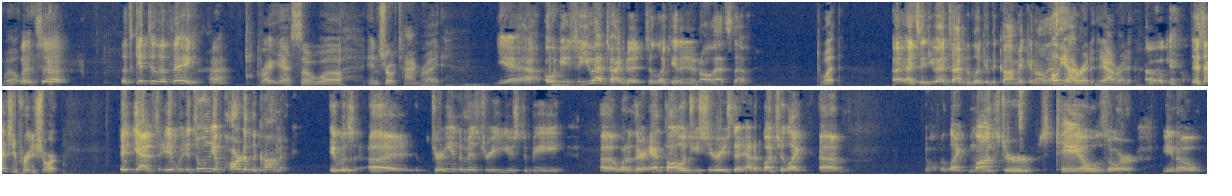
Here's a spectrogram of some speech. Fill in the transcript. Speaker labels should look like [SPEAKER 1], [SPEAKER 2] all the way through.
[SPEAKER 1] Well,
[SPEAKER 2] let's uh, let's get to the thing, huh?
[SPEAKER 1] right, yeah. So, uh, intro time, right?
[SPEAKER 2] Yeah. Oh, do- so you had time to, to look at it and all that stuff?
[SPEAKER 1] To what?
[SPEAKER 2] I, I said you had time to look at the comic and all that.
[SPEAKER 1] Oh yeah, I
[SPEAKER 2] stuff?
[SPEAKER 1] read it. Yeah, I read it.
[SPEAKER 2] Oh, okay.
[SPEAKER 1] It's actually pretty short.
[SPEAKER 2] It, yeah, it's, it, it's only a part of the comic. It was uh, Journey into Mystery used to be uh, one of their anthology series that had a bunch of like um, like monster tales or you know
